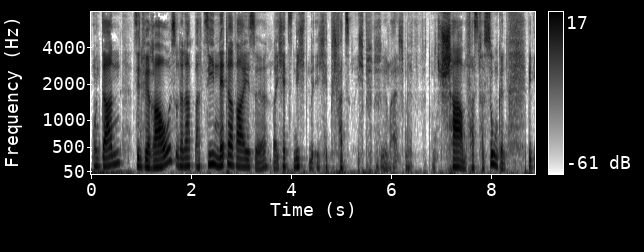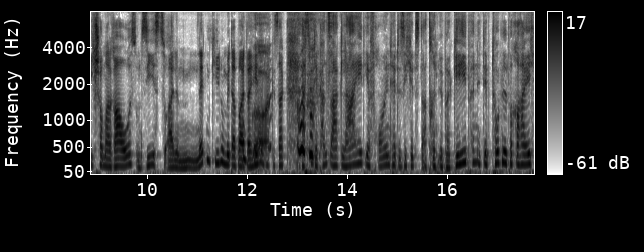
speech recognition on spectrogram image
Und dann sind wir raus und dann hat, hat sie netterweise, weil ich jetzt nicht, ich, ich fand's, ich, ich, mit Scham fast versunken, bin ich schon mal raus und sie ist zu einem netten Kinomitarbeiter hin und hat gesagt, es tut dir ganz arg leid, ihr Freund hätte sich jetzt da drin übergeben in dem Tunnelbereich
